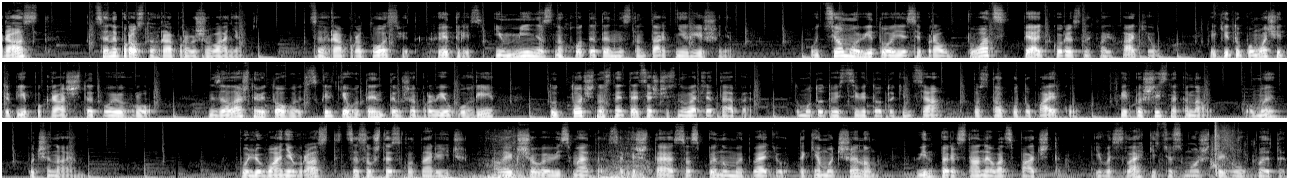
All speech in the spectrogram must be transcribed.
Rust – це не просто гра про виживання. Це гра про досвід, хитрість і вміння знаходити нестандартні рішення. У цьому відео я зібрав 25 корисних лайфхаків, які допоможуть тобі покращити твою гру. Незалежно від того, скільки годин ти вже провів у грі, тут точно знайдеться щось нове для тебе. Тому тут весь це відео до кінця, постав потопайку, підпишись на канал, бо ми починаємо. Полювання в Rust – це завжди складна річ, але якщо ви візьмете, запіште за спину медведю таким чином, він перестане вас бачити, і ви з легкістю зможете його вбити.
